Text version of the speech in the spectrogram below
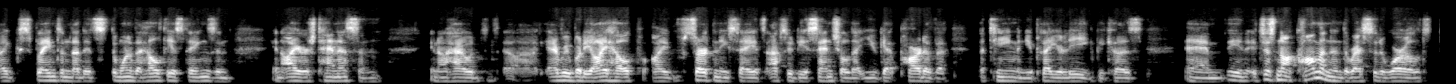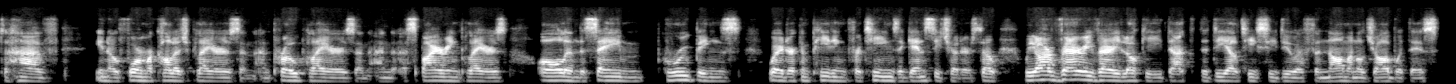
I explain to them that it's the, one of the healthiest things in in Irish tennis, and you know how uh, everybody I help, I certainly say it's absolutely essential that you get part of a, a team and you play your league because um, it's just not common in the rest of the world to have you know former college players and, and pro players and, and aspiring players all in the same groupings where they're competing for teams against each other. So we are very very lucky that the dltc do a phenomenal job with this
